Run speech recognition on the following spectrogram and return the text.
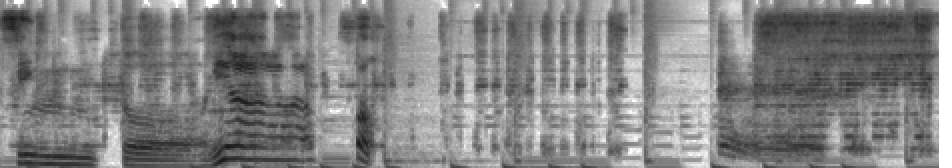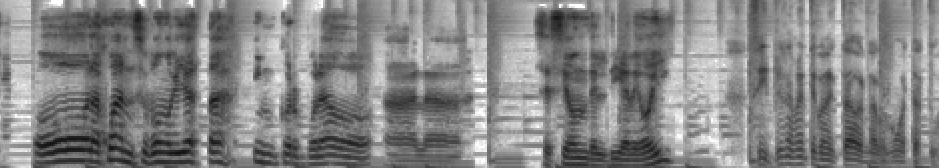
Sintonía Pop. Hola Juan, supongo que ya estás incorporado a la sesión del día de hoy. Sí, plenamente conectado, Bernardo. ¿Cómo estás tú?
